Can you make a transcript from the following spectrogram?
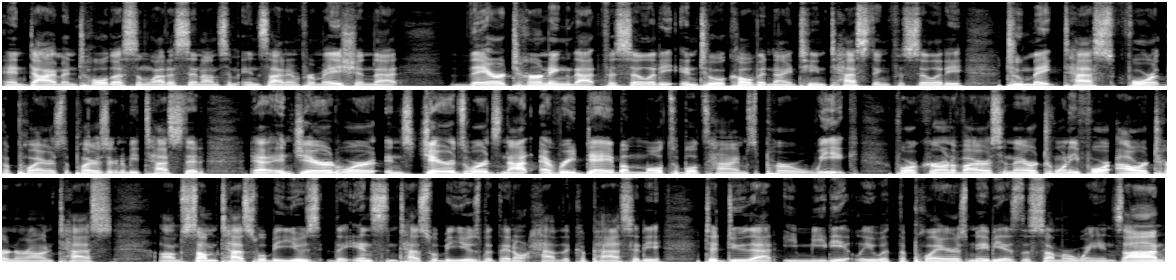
And Diamond told us and let us in on some inside information that they're turning that facility into a COVID 19 testing facility to make tests for the players. The players are going to be tested uh, in, Jared in Jared's words, not every day, but multiple times per week for coronavirus. And they are 24 hour turnaround tests. Um, some tests will be used, the instant tests will be used, but they don't have the capacity to do that immediately with the players. Maybe as the summer wanes on,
